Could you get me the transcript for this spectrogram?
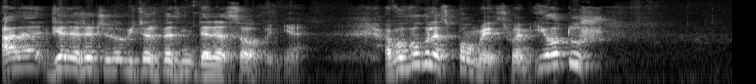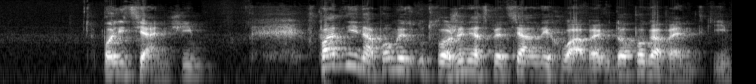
ale wiele rzeczy robić też bezinteresownie, albo w ogóle z pomysłem. I otóż policjanci wpadli na pomysł utworzenia specjalnych ławek do pogawędki,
